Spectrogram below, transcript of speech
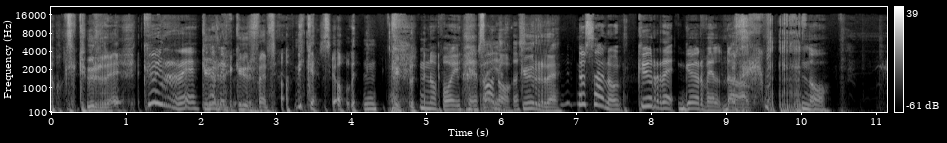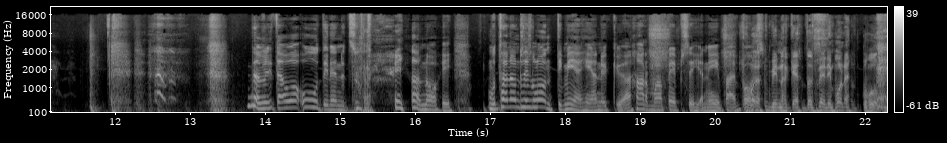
Onko se kyrre? Kyrre. Kyrre, kyrven. Mikä se oli? Kyrre. No voi herra Sano, jästäs. kyrre. No sano, Kyrre Görveldal. No. Tämä meni tämä uutinen nyt sun ihan ohi. Mutta hän on siis lonttimiehiä nykyään. Harmaa pepsi ja niin päin pois. Minna kertoi, että meni monet muut.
